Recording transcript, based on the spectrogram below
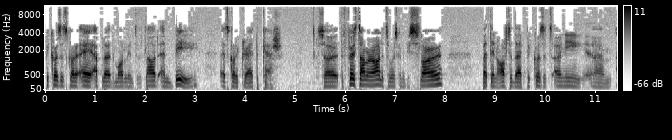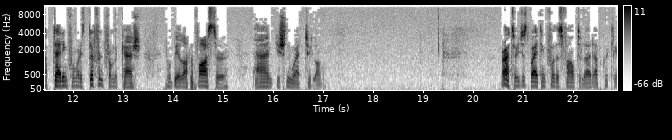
because it's got to A upload the model into the cloud and B it's got to create the cache. So the first time around it's always going to be slow but then after that because it's only um, updating from what is different from the cache it will be a lot faster and you shouldn't wait too long. Alright, so we're just waiting for this file to load up quickly.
